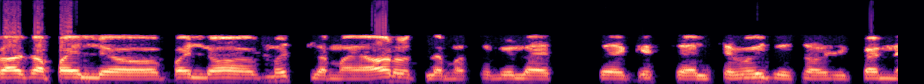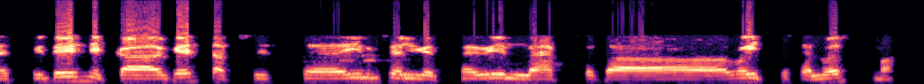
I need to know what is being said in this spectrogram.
väga palju, palju mõtlema ja arutlema selle üle, et kes seal see võidusoosik on, et kui tehnika kestab, siis eh, ilmselgelt Neville läheb seda võitu seal võtma.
